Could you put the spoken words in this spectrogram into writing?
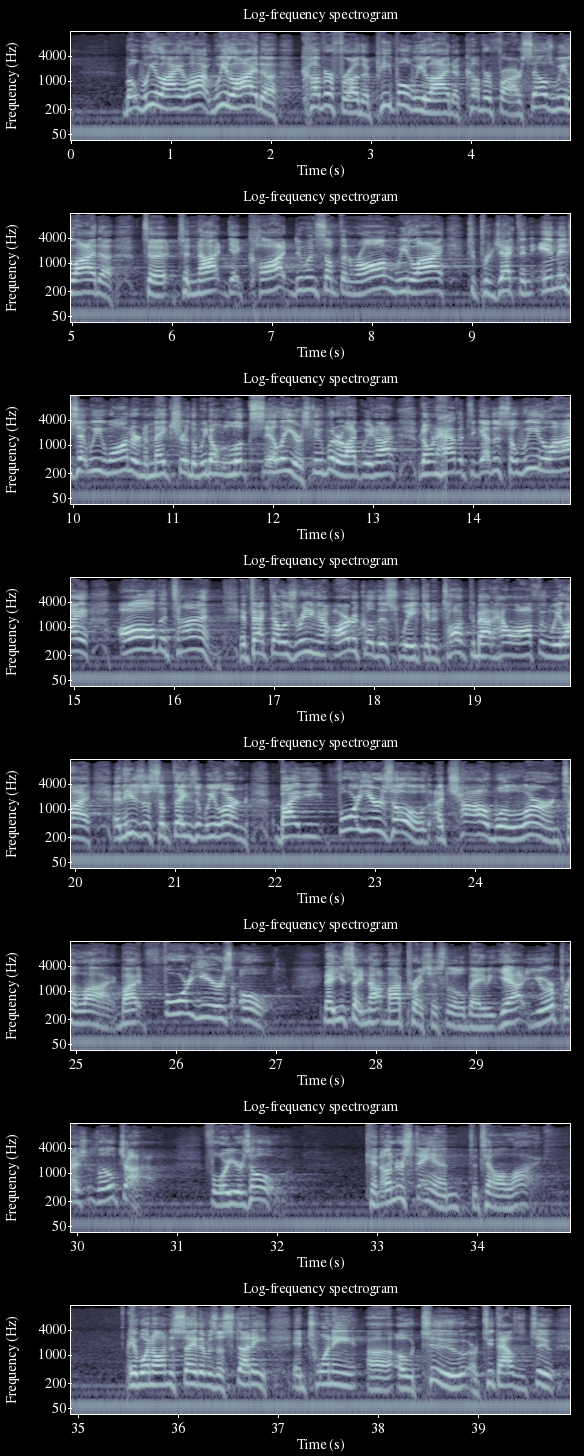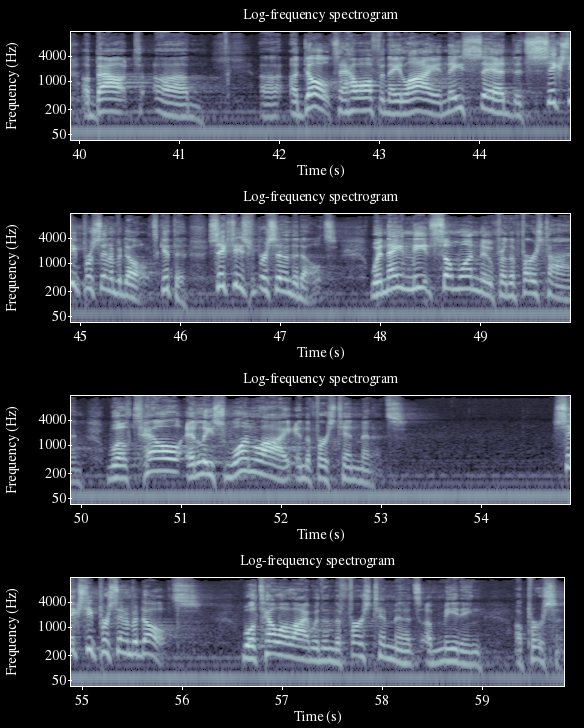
But we lie a lot. We lie to cover for other people. We lie to cover for ourselves. We lie to, to, to not get caught doing something wrong. We lie to project an image that we want or to make sure that we don't look silly or stupid or like we not don't have it together. So we lie all the time. In fact, I was reading an article this week and it talked about how often we lie. And these are some things that we learned. By the four years old, a child will learn to lie. By four years old. Now you say, not my precious little baby. Yeah, your precious little child, four years old, can understand to tell a lie. It went on to say there was a study in 2002 or 2002 about um, uh, adults and how often they lie, and they said that 60% of adults, get this, 60% of adults, when they meet someone new for the first time, will tell at least one lie in the first 10 minutes. 60% of adults will tell a lie within the first 10 minutes of meeting a person.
